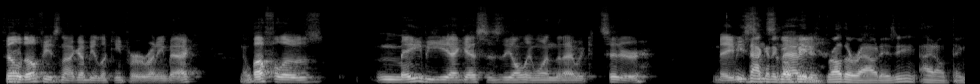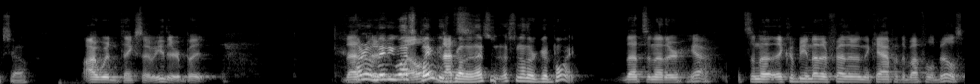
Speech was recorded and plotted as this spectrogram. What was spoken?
Philadelphia is not going to be looking for a running back. Nope. Buffalo's maybe I guess is the only one that I would consider. Maybe he's not going to go beat his brother out, is he? I don't think so. I wouldn't think so either. But that, I don't know. Maybe he wants well, to play with his brother. That's that's another good point. That's another. Yeah, it's another. It could be another feather in the cap of the Buffalo Bills.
